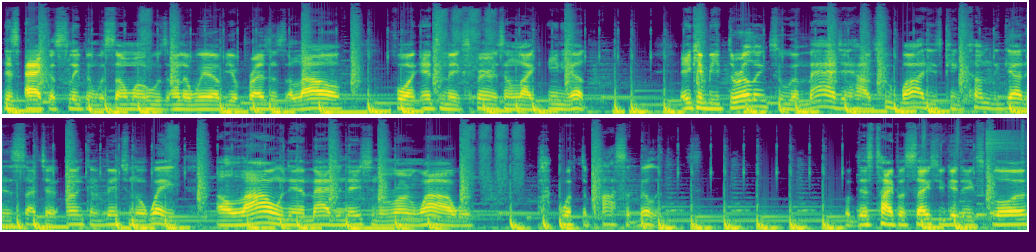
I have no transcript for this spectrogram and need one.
This act of sleeping with someone who's unaware of your presence allows for an intimate experience unlike any other. It can be thrilling to imagine how two bodies can come together in such an unconventional way, allowing the imagination to run wild with, with the possibilities. With this type of sex, you get to explore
